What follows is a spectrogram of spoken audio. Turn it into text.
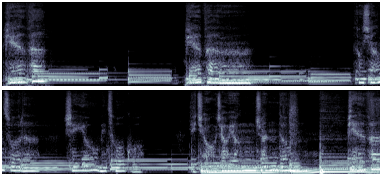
别怕。方向错了。谁又没错过？地球照样转动，别怕，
